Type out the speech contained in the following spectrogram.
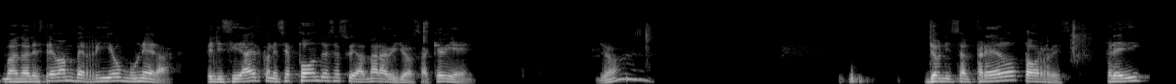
Manuel Esteban Berrío Munera. Felicidades con ese fondo, esa ciudad maravillosa. Qué bien. ¿Yo? Jonis Alfredo Torres. Freddy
